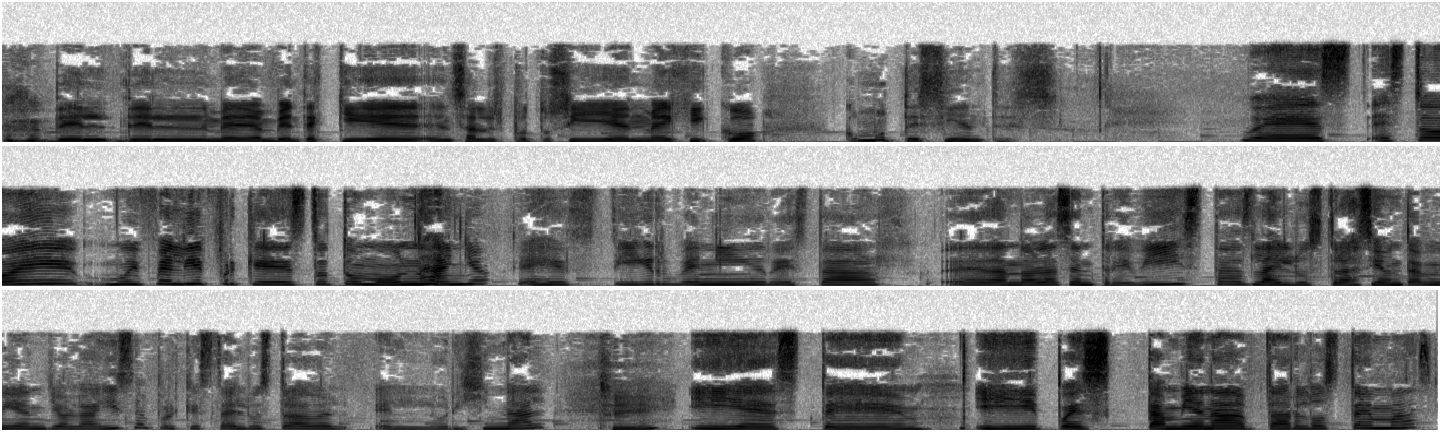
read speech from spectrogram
uh -huh. del, del, medio ambiente aquí en San Luis Potosí, en México, ¿cómo te sientes? Pues estoy muy feliz porque esto tomó un año, es ir, venir, estar eh, dando las entrevistas, la ilustración también yo la hice porque está ilustrado el, el original. Sí. Y este, y pues también adaptar los temas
